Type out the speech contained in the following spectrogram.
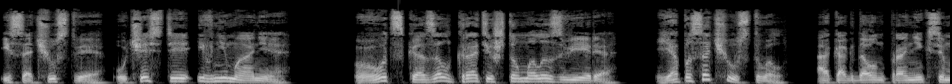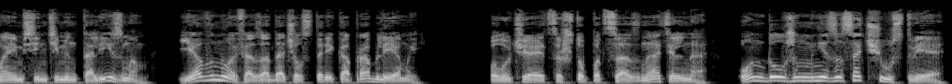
и сочувствия, участия и внимания. Вот сказал Крати, что мало зверя. Я посочувствовал, а когда он проникся моим сентиментализмом, я вновь озадачил старика проблемой. Получается, что подсознательно он должен мне за сочувствие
